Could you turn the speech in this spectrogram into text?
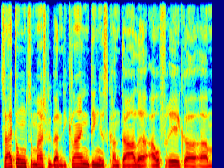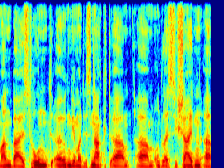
Zeitungen zum Beispiel werden die kleinen Dinge, Skandale, Aufreger, äh, Mann beißt Hund, äh, irgendjemand ist nackt äh, ähm, und lässt sich scheiden. Äh,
